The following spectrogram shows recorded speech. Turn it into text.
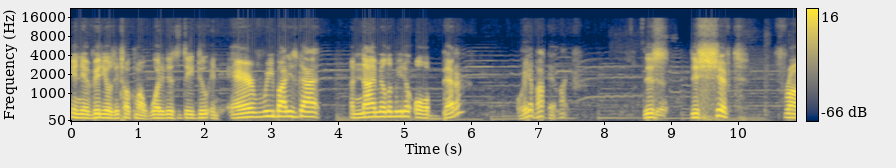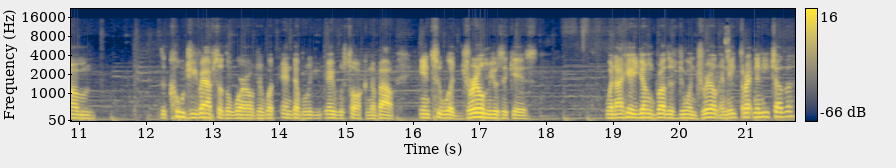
in their videos they talk about what it is that they do, and everybody's got a nine millimeter or better, or they about that life. This Yeah. this shift from the Kool G Raps of the world and what NWA was talking about into what drill music is. When I hear young brothers doing drill and they threatening each other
